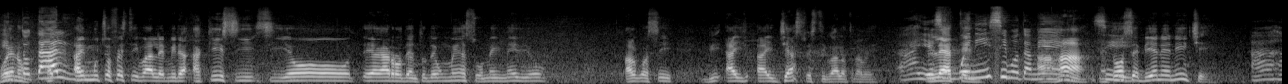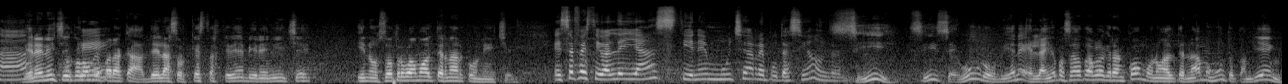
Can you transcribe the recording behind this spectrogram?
Bueno, en total. Hay, muchos festivales. Mira, aquí si, si yo te agarro dentro de un mes o un mes y medio, algo así, hay, hay jazz festival otra vez. Ay, eso es buenísimo también. Ajá. Entonces viene Nietzsche. Ajá. Viene Nietzsche de Colombia para acá. De las orquestas que vienen, viene Nietzsche. Y nosotros vamos a alternar con Nietzsche. Ese festival de jazz tiene mucha reputación. Sí, sí, seguro. Viene, el año pasado estaba el Gran Combo, nos alternamos juntos también.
